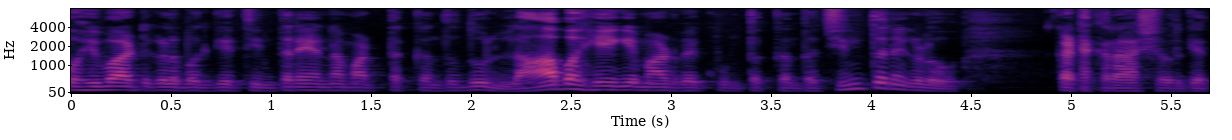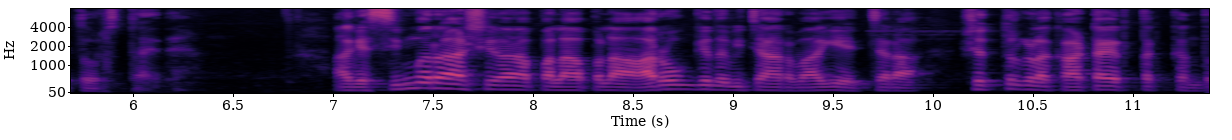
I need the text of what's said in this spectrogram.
ವಹಿವಾಟುಗಳ ಬಗ್ಗೆ ಚಿಂತನೆಯನ್ನು ಮಾಡ್ತಕ್ಕಂಥದ್ದು, ಲಾಭ ಹೇಗೆ ಮಾಡಬೇಕು ಅಂತಕ್ಕಂಥ ಚಿಂತನೆಗಳು ಕಟಕ ರಾಶಿಯವರಿಗೆ ತೋರಿಸ್ತಾ ಇದೆ. ಹಾಗೆ ಸಿಂಹರಾಶಿಯ ಫಲಾಫಲ, ಆರೋಗ್ಯದ ವಿಚಾರವಾಗಿ ಎಚ್ಚರ, ಶತ್ರುಗಳ ಕಾಟ ಇರ್ತಕ್ಕಂಥ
